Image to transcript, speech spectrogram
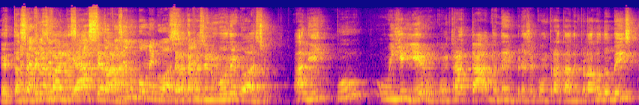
é, tá sabendo fazendo- avaliar se ela, tá fazendo um bom negócio. se ela tá né? fazendo um bom negócio. Ali o, o engenheiro, o contratado, né, a empresa contratada pela Rodobens,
